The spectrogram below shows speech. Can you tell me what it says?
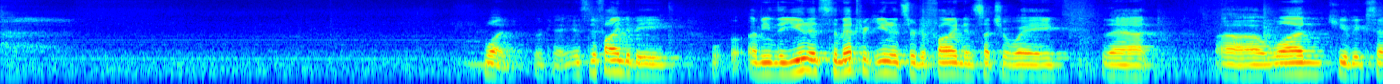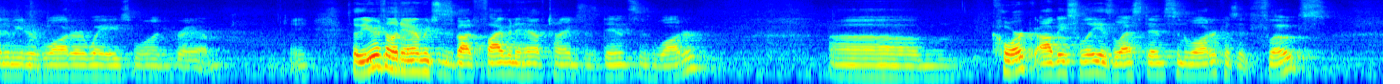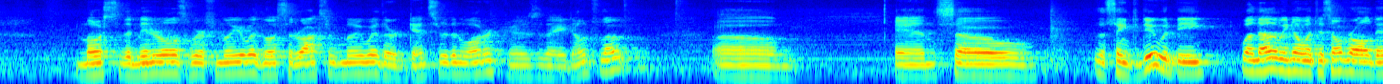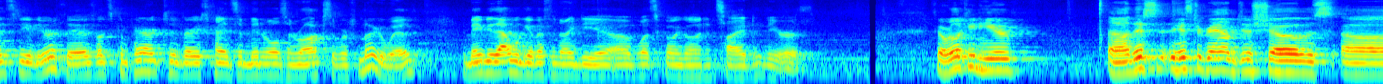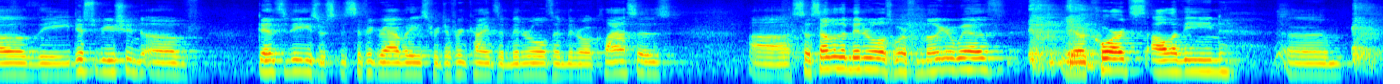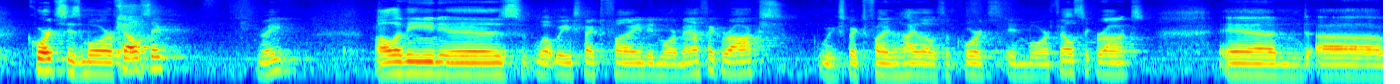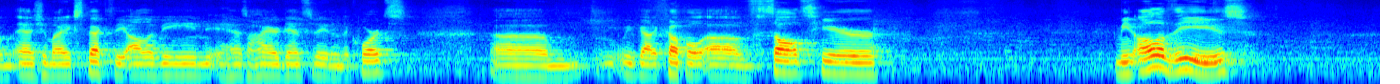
One, okay, it's defined to be, I mean, the units, the metric units are defined in such a way that, uh, one cubic centimeter of water weighs one gram. Okay, so the earth on average is about five and a half times as dense as water. Um, cork obviously is less dense than water because it floats. Most of the minerals we're familiar with, most of the rocks we're familiar with are denser than water because they don't float. Um, and so the thing to do would be, well, now that we know what this overall density of the earth is, let's compare it to various kinds of minerals and rocks that we're familiar with. Maybe that will give us an idea of what's going on inside the earth. So we're looking here. Uh, this histogram just shows uh, the distribution of densities or specific gravities for different kinds of minerals and mineral classes. Uh, so some of the minerals we're familiar with, you know, quartz, olivine. Um, quartz is more felsic, right? Olivine is what we expect to find in more mafic rocks. We expect to find high levels of quartz in more felsic rocks. And um, as you might expect, the olivine has a higher density than the quartz. Um, we've got a couple of salts here. I mean, all of these,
